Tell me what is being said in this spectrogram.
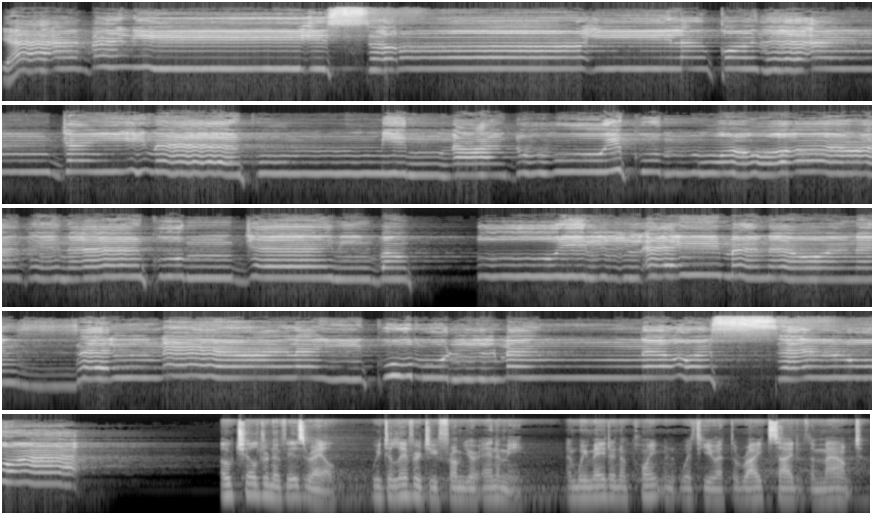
يا بني الأيمن ونزلنا عليكم المن والسلوى O children of Israel, we delivered you from your enemy, and we made an appointment with you at the right side of the mount,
